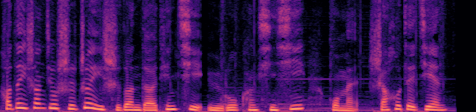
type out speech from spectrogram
好的，以上就是这一时段的天气与路况信息。我们稍后再见。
